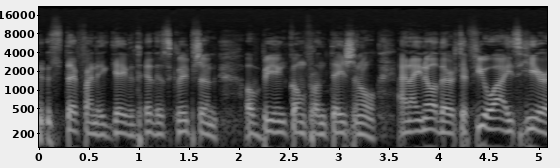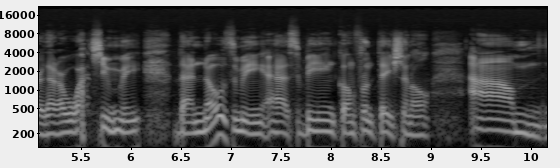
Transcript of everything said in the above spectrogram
Stephanie gave the description of being confrontational. And I know there's a few eyes here that are watching me that knows me as being confrontational. Um,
